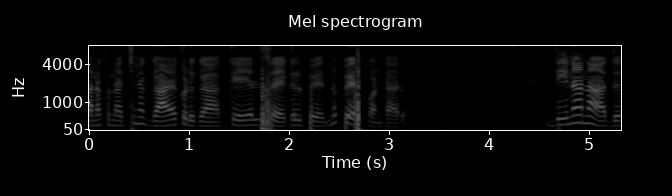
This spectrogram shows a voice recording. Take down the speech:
తనకు నచ్చిన గాయకుడిగా కేఎల్ సైగల్ పేరును పేర్కొంటారు. దీనానాథ్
